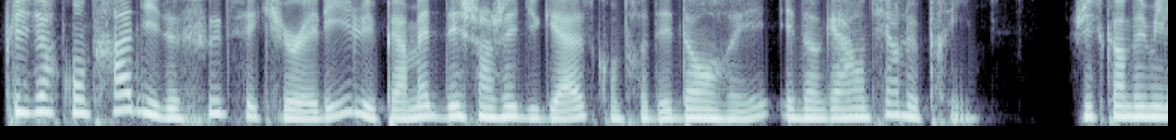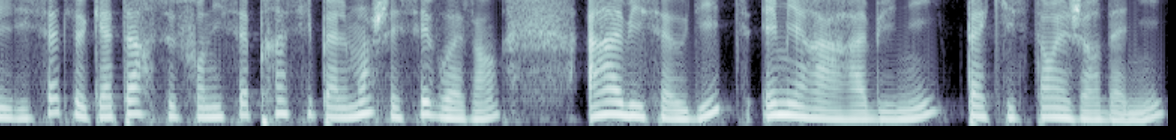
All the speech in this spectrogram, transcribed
Plusieurs contrats dits de food security lui permettent d'échanger du gaz contre des denrées et d'en garantir le prix. Jusqu'en 2017, le Qatar se fournissait principalement chez ses voisins, Arabie saoudite, Émirats arabes unis, Pakistan et Jordanie.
